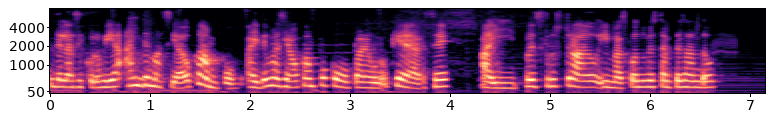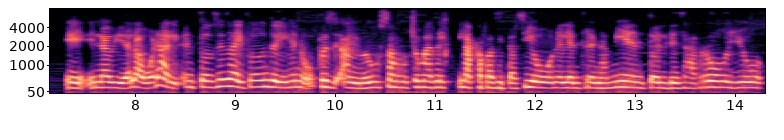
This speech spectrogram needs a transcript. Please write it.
de la psicología, hay demasiado campo, hay demasiado campo como para uno quedarse ahí pues frustrado y más cuando uno está empezando eh, en la vida laboral. Entonces ahí fue donde dije, no, pues a mí me gusta mucho más la capacitación, el entrenamiento, el desarrollo,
